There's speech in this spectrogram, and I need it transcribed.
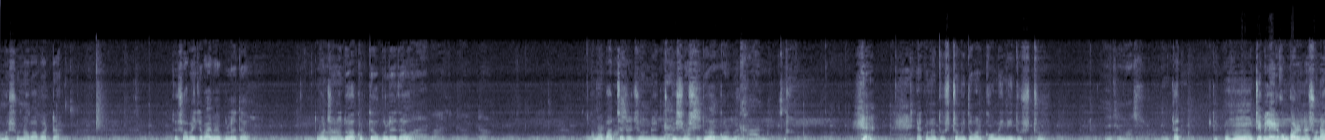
আমার সোনা বাবাটা। তো সবাইকে বাই বাই বলে দাও। তোমার জন্য দোয়া করতেও বলে দাও। আমার বাচ্চাটার জন্য একটু বেশি বেশি দোয়া করবে এখনও দুষ্টমি তোমার কমেনি দুষ্টু? হুম টেবিলে এরকম করে না শোনা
